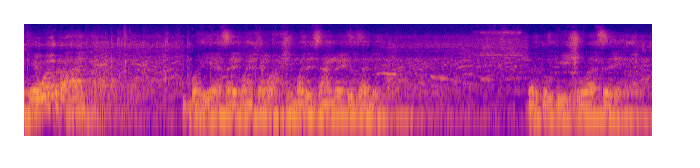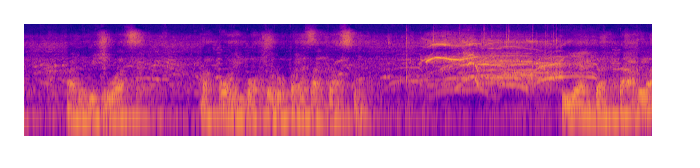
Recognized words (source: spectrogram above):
ठेवत राहाल. भैया साहेबांच्या भाषेमध्ये सांगायचं झालं तर तो विश्वास आहे. आणि विश्वास हा कॉईन बॉक्सच्या रुपयासारखा असतो. एकदा टाकला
